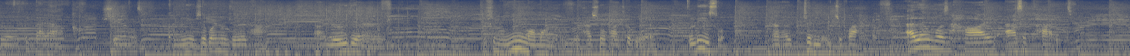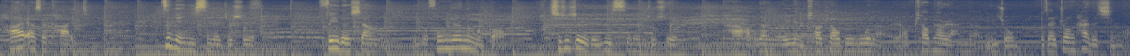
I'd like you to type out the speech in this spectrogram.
个跟大家说，可能有些观众觉得他啊、有一点就是迷迷蒙蒙的，因为他说话特别不利索。然后他这里有一句话，Alan was high as a kite，high as a kite，字面意思呢就是飞得像一个风筝那么高。其实这里的意思呢，就是他好像有一点飘飘忽忽的，然后飘飘然的一种不在状态的情况。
